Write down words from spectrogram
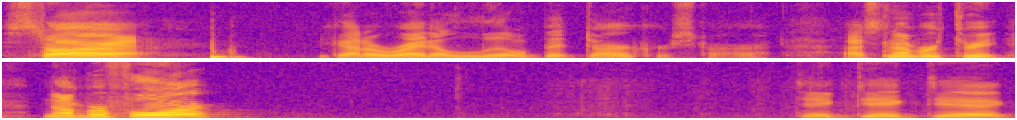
Stara. You got to write a little bit darker, Stara. That's number three. Number four. Dig, dig, dig.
